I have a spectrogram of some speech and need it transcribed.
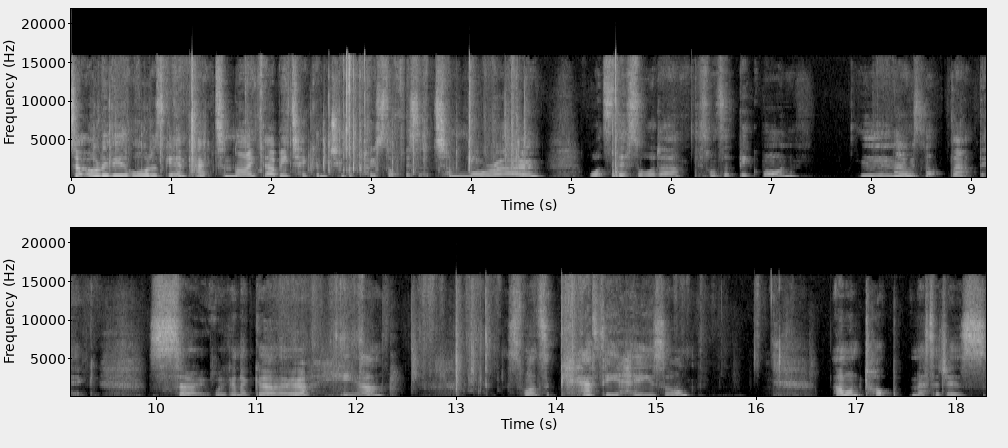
So all of these orders getting packed tonight. They'll be taken to the post office tomorrow. What's this order? This one's a big one. No, it's not that big. So we're going to go here. This one's Kathy Hazel. I'm on top messages.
